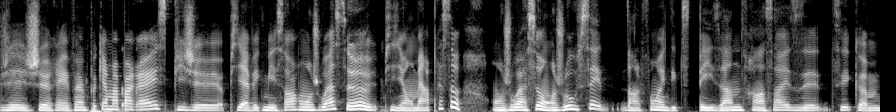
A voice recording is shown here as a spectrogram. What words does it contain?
je, je rêvais un peu qu'elle m'apparaisse. Puis, je, puis avec mes sœurs, on jouait à ça. Puis on, mais après ça, on jouait à ça. On jouait aussi, dans le fond, avec des petites paysannes françaises, euh, tu sais, comme.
